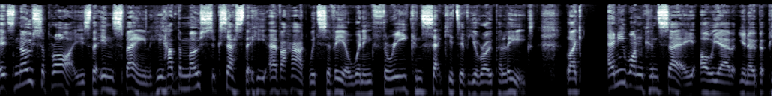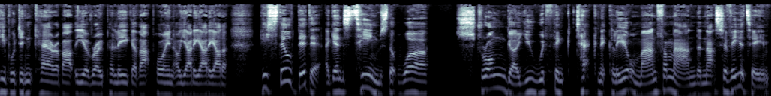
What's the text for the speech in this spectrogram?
it's no surprise that in Spain he had the most success that he ever had with Sevilla, winning three consecutive Europa Leagues. Like anyone can say, oh yeah, you know, but people didn't care about the Europa League at that point, or yada yada yada. He still did it against teams that were stronger, you would think technically or man for man, than that Sevilla team.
